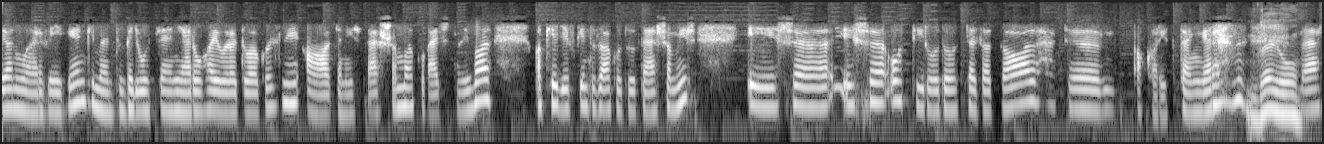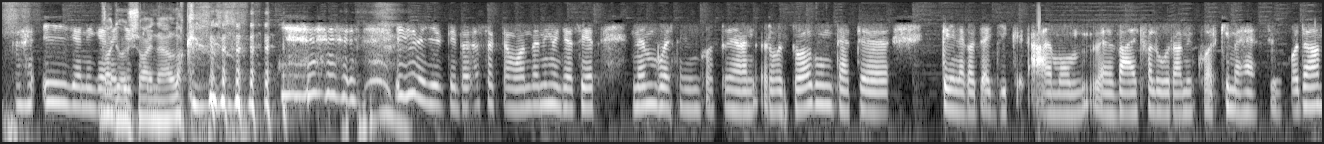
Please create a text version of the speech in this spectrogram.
január végén kimentünk egy óceánjáró hajóra dolgozni a zenésztársammal, Kovács Tanival, aki egyébként az alkotótársam is, és, és ott íródott ez a dal, hát a Karib-tengeren. De jó. Mert, igen, igen. Nagyon egyébként... sajnállak. igen, egyébként azt szoktam mondani, hogy azért nem volt nekünk ott olyan rossz dolgunk, tehát tényleg az egyik álmom vált valóra, amikor kimehettünk oda,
